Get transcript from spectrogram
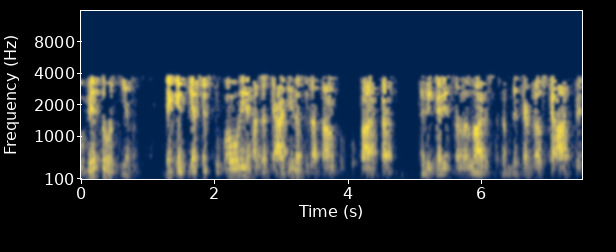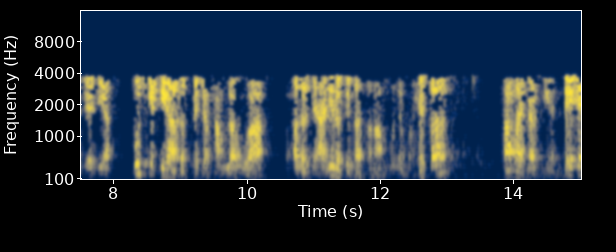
امید تو ہوتی ہے نا۔ لیکن جیسے صبح ہوئی، حضرت عاجی رضی اللہ تعالیٰ کو پکار کر نبی کریم صلی اللہ علیہ وسلم نے جھنڈا اس کے ہاتھ میں دے دیا۔ اس کی قیادت میں جب حملہ ہوا، حضرت علی رضی اللہ تعالیٰ نے محسر فاتح کر دیا لیکن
